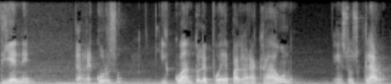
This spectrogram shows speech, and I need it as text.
tiene de recurso y cuánto le puede pagar a cada uno. Eso es claro.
